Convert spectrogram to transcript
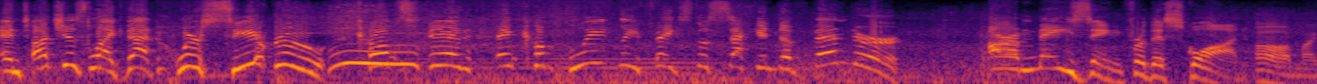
and touches like that, where Siru comes in and completely fakes the second defender, are amazing for this squad. Oh my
